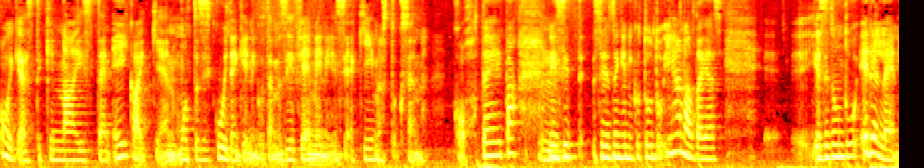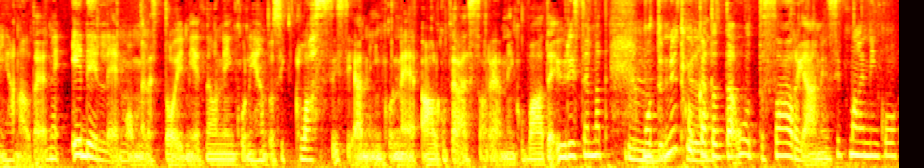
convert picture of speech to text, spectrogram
oikeastikin naisten, ei kaikkien, mutta siis kuitenkin niin kuin tämmöisiä feminiinisiä kiinnostuksen kohteita, mm. niin sit se jotenkin niin kuin tuntuu ihanalta ja, ja se tuntuu edelleen ihanalta ja ne edelleen mun mielestä toimii, että ne on niin kuin ihan tosi klassisia niin kuin ne alkuperäissarjan niin kuin vaateyhdistelmät. Mm, Mutta nyt kun katsotaan uutta sarjaa, niin sitten mä olin niin kuin,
